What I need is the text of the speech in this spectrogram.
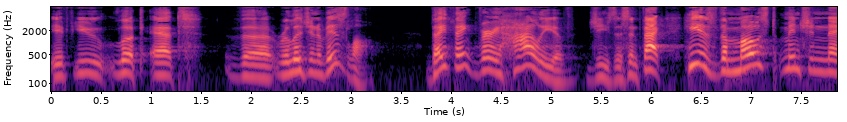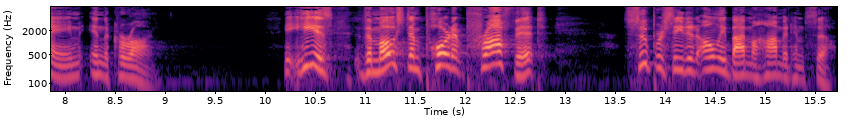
If you look at the religion of Islam, they think very highly of Jesus. In fact, he is the most mentioned name in the Quran. He is the most important prophet, superseded only by Muhammad himself.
